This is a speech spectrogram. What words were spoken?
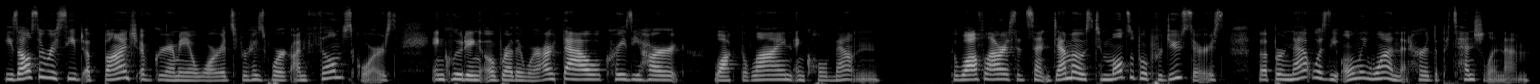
He's also received a bunch of Grammy Awards for his work on film scores, including Oh Brother Where Art Thou, Crazy Heart, Walk the Line, and Cold Mountain. The Wallflowers had sent demos to multiple producers, but Burnett was the only one that heard the potential in them.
